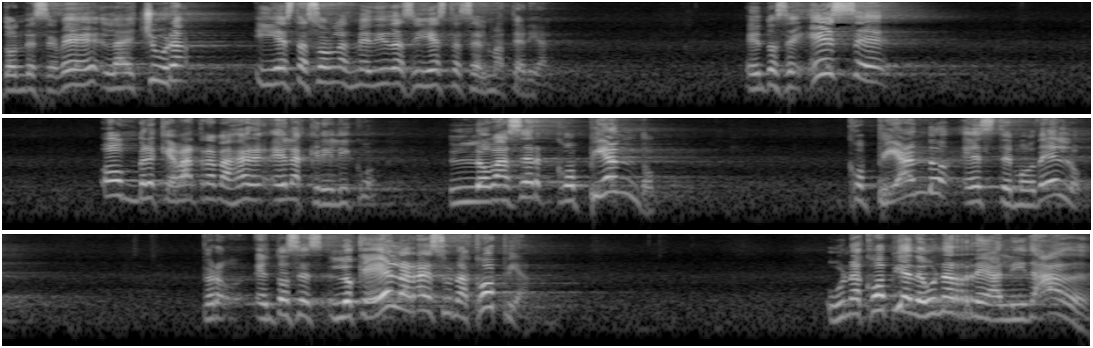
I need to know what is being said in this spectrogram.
donde se ve la hechura y estas son las medidas y este es el material. Entonces, ese hombre que va a trabajar el acrílico lo va a hacer copiando, copiando este modelo. Pero entonces lo que él hará es una copia una copia de una realidad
